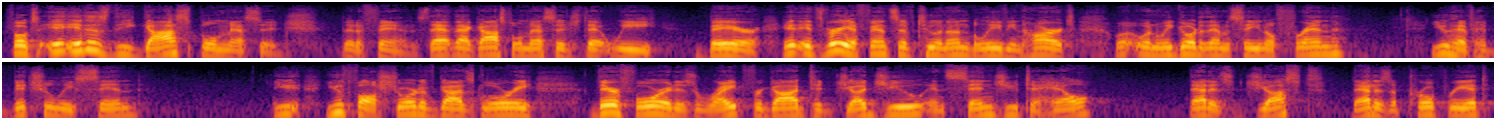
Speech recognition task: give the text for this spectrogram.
Folks, it, it is the gospel message that offends, that, that gospel message that we bear. It, it's very offensive to an unbelieving heart when we go to them and say, you know, friend, you have habitually sinned. You, you fall short of God's glory. Therefore, it is right for God to judge you and send you to hell. That is just. That is appropriate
